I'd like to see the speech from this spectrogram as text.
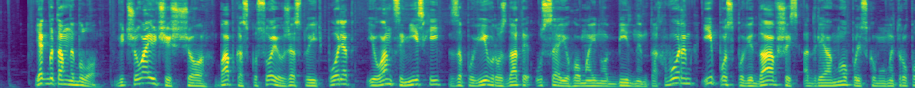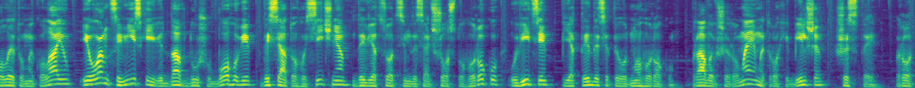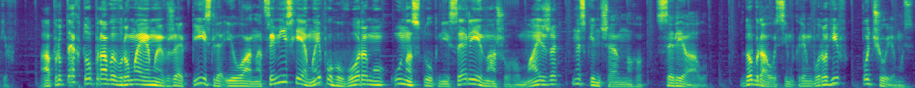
Як би там не було, відчуваючи, що бабка з косою вже стоїть поряд, Іоанн Циміський заповів роздати усе його майно бідним та хворим, і, посповідавшись Адріанопольському митрополиту Миколаю, Іоанн Циміський віддав душу Богові 10 січня 976 року у віці 51 року, правивши ромеями трохи більше шести років. А про те, хто правив ромеями вже після Іоанна Цемісхія, ми поговоримо у наступній серії нашого майже нескінченного серіалу. Добра усім, крім ворогів, почуємось.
